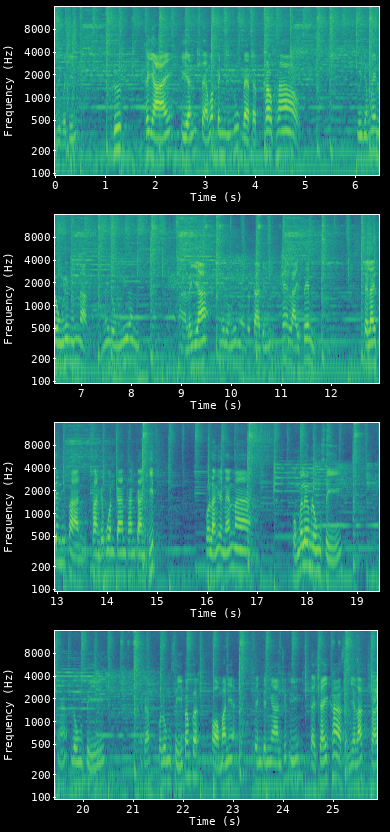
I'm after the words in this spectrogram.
30 กว่าชิ้น คือขยายเขียนแต่ว่าเป็นรูปแบบแบบคร่าวๆ คือยังไม่ลงเรื่องน้ำหนัก ไม่ลงเรื่องอ่าระยะไม่ลงเรื่องอะไรก็กลายเป็นแค่ลายเส้น แต่ลายเส้นที่ผ่านผ่านกระบวนการทางการคิดพอหลังจากนั้นมาผมก็เริ่มลงสีนะลงสีนะครับพอลงสีปั๊บก็ออกมาเนี่ยเป็นเป็นงานชุดนี้ แต่ใช้ค่าสัญลักษณ์ใช้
